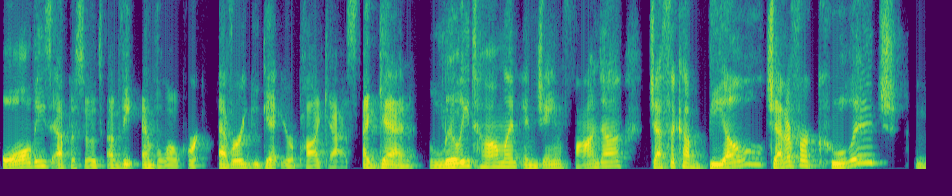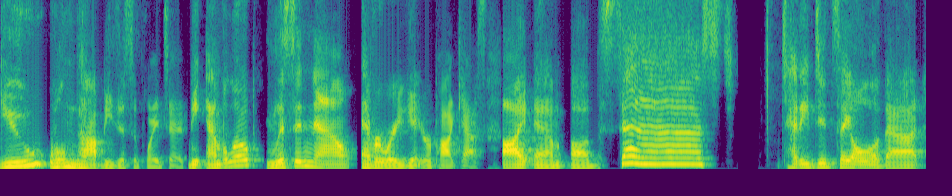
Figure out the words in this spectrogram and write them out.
all these episodes of The Envelope wherever you get your podcast. Again, Lily Tomlin and Jane Fonda, Jessica Biel, Jennifer Coolidge. You will not be disappointed. The envelope, listen now everywhere you get your podcast. I am obsessed. Teddi did say all of that.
